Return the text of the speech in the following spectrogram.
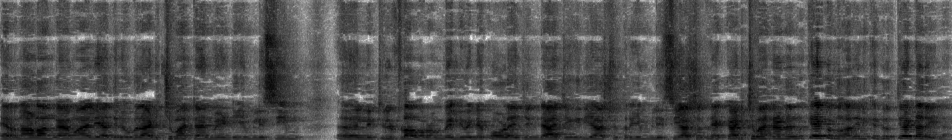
എറണാകുളം അങ്കമാലി അതിരൂപത അടിച്ചു മാറ്റാൻ വേണ്ടിയും ലിസിയും ലിറ്റിൽ ഫ്ലവറും വലിയ വലിയ കോളേജും രാജഗിരി ആശുപത്രിയും ലിസി ആശുപത്രിയും ഒക്കെ അടിച്ചു മാറ്റാണെന്ന് കേൾക്കുന്നു. അതെനിക്ക് കൃത്യമായിട്ട് അറിയില്ല.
